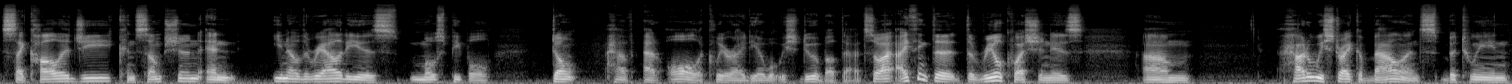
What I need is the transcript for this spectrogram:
psychology, consumption, and you know the reality is most people don't have at all a clear idea what we should do about that. So I, I think the the real question is, um, how do we strike a balance between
